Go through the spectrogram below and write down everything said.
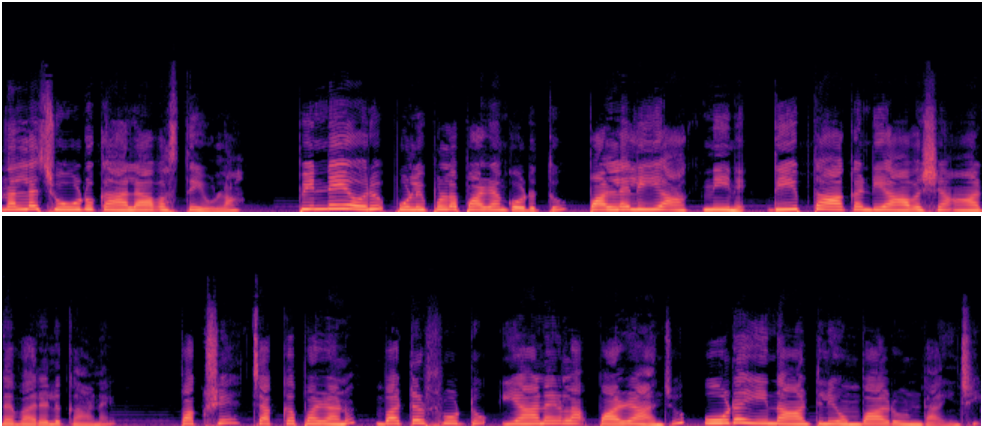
നല്ല ചൂടു കാലാവസ്ഥയുള്ള. പിന്നെ ഒരു പുളിപ്പുള്ള പഴം കൊടുത്തു പള്ളലിയ അഗ്നീനെ ദീപ്താക്കേണ്ടിയ ആവശ്യം ആടെ വരൽ കാണേ. പക്ഷേ ചക്കപ്പഴാനും ബട്ടർ ഫ്രൂട്ടു യാനയുള്ള പഴാഞ്ചു ഊടെ ഈ നാട്ടിലെ ഒമ്പാടും ഉണ്ടായിഞ്ചി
